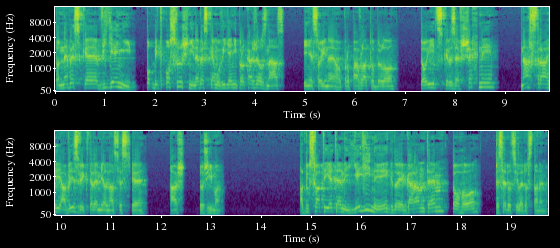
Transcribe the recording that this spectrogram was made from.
To nebeské vidění, být poslušní nebeskému vidění pro každého z nás je něco jiného. Pro Pavla to bylo dojít skrze všechny nástrahy a výzvy, které měl na cestě až do Říma. A Duch Svatý je ten jediný, kdo je garantem toho, že se do cíle dostaneme.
